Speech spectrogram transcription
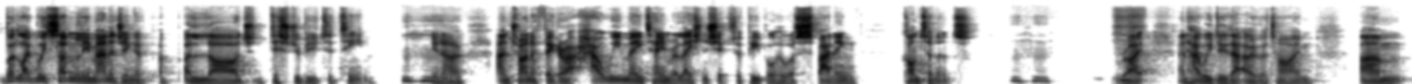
but like we're suddenly managing a, a, a large distributed team, mm-hmm. you know, and trying to figure out how we maintain relationships with people who are spanning continents, mm-hmm. right? And how we do that over time. Um,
